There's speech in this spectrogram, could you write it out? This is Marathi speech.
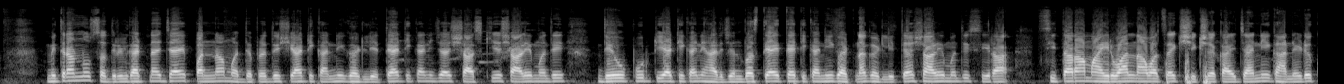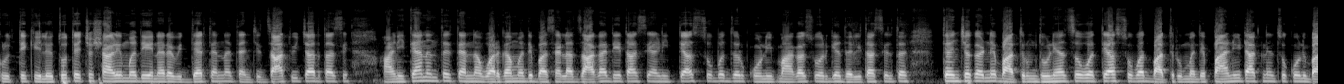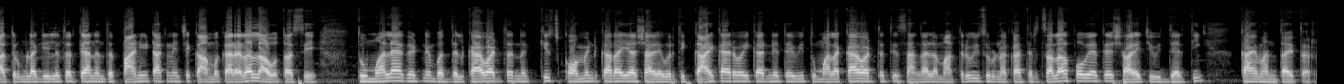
मित्रांनो सदरील घटना ज्या आहे पन्ना मध्य प्रदेश या ठिकाणी घडली आहे. त्या ठिकाणी ज्या शासकीय शाळेमध्ये देवपूर या ठिकाणी हरिजन बसते आहे त्या ठिकाणी ही घटना घडली त्या शाळेमध्ये सिरा सीताराम आहिरवाल नावाचा एक शिक्षक आहे ज्यांनी घाणेडे कृत्य केले तो त्याच्या शाळेमध्ये येणाऱ्या विद्यार्थ्यांना त्यांची जात विचारत असे आणि त्यानंतर त्यांना वर्गामध्ये बसायला जागा देत असे आणि त्याचसोबत जर कोणी मागासवर्गीय धरीत असेल तर त्यांच्याकडने बाथरूम धुण्याचं व त्याचसोबत बाथरूममध्ये पाणी टाकण्याचं कोणी बाथरूमला गेलं तर त्यानंतर पाणी टाकण्याचे कामं करायला लावत असे. तुम्हाला या घटनेबद्दल काय वाटतं? नक्कीच कॉमेंट करा. या शाळेवरती काय कारवाई करण्यात यावी? तुम्हाला काय वाटतं ते सांगायला मात्र विसरू नका. तर चला पाहूया त्या शाळेचे विद्यार्थी काय म्हणताय तर?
